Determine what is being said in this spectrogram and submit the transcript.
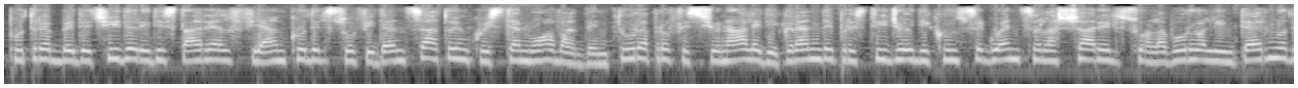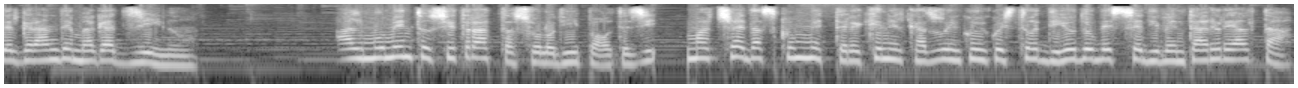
potrebbe decidere di stare al fianco del suo fidanzato in questa nuova avventura professionale di grande prestigio e di conseguenza lasciare il suo lavoro all'interno del grande magazzino. Al momento si tratta solo di ipotesi, ma c'è da scommettere che nel caso in cui questo addio dovesse diventare realtà,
